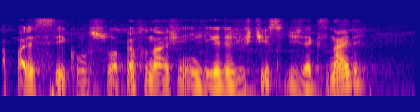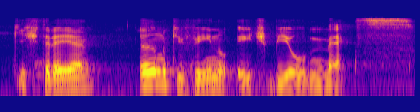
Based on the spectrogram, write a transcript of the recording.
aparecer com sua personagem em Liga da Justiça de Zack Snyder, que estreia ano que vem no HBO Max.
